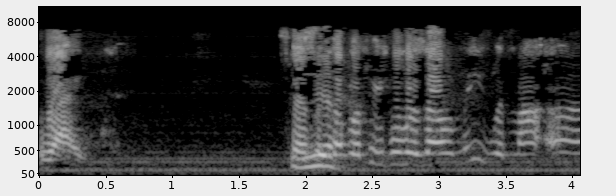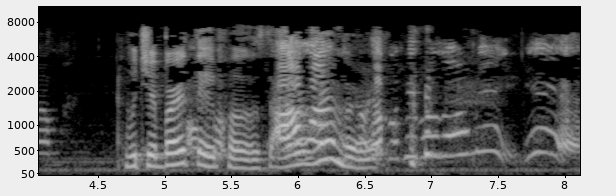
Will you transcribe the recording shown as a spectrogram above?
Right. Because Yeah. a couple of people was on me with my um. With your birthday post, I Uh-huh. remember. A couple of people was on me. Yeah,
